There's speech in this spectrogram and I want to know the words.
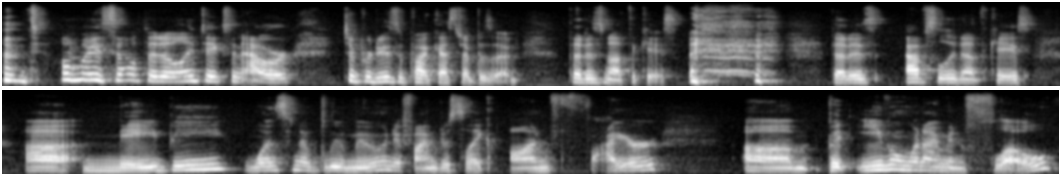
tell myself that it only takes an hour to produce a podcast episode. That is not the case. that is absolutely not the case. Uh, maybe once in a blue moon if I'm just like on fire. Um, but even when I'm in flow,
